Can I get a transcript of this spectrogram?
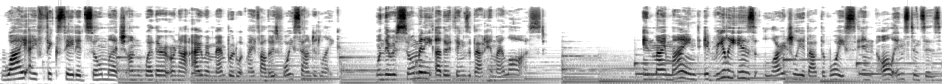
Why I fixated so much on whether or not I remembered what my father's voice sounded like, when there were so many other things about him I lost. In my mind, it really is largely about the voice in all instances.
